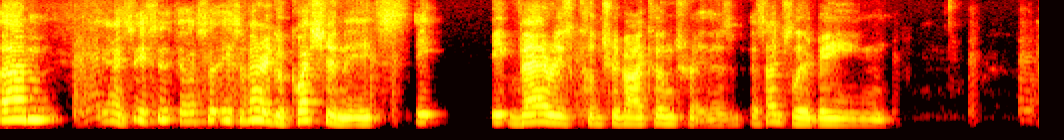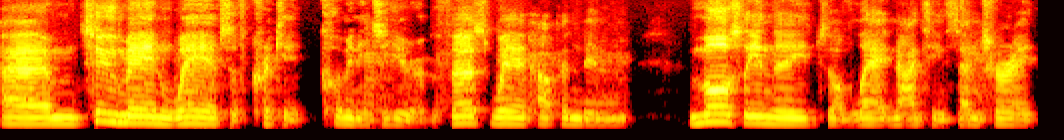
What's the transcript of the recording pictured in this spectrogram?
Um, it's, it's, a, it's, a, very good question. It's it it varies country by country. There's essentially been um, two main waves of cricket coming into Europe. The first wave happened in mostly in the sort of late 19th century,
